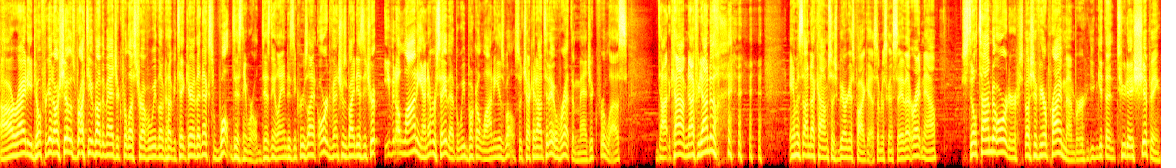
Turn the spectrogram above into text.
All righty. Don't forget our show is brought to you by the Magic for Less Travel. We'd love to help you take care of the next Walt Disney World, Disneyland, Disney Cruise Line, or Adventures by Disney trip, even Aulani. I never say that, but we book Aulani as well. So check it out today over at the Magic for Less. Dot com. Now, if you're down to the Amazon.com slash BRGS podcast, I'm just going to say that right now. Still time to order, especially if you're a Prime member. You can get that in two days shipping.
